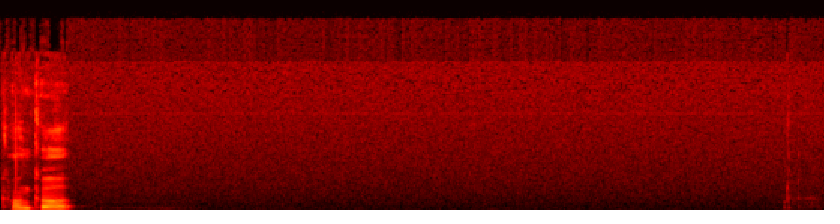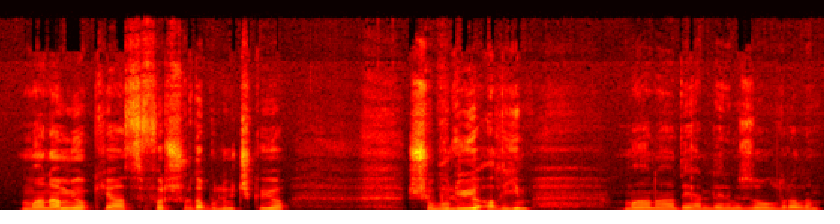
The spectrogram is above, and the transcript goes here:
Kanka manam yok ya. Sıfır şurada blue çıkıyor. Şu blue'yu alayım. Mana değerlerimizi dolduralım.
